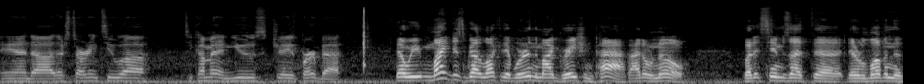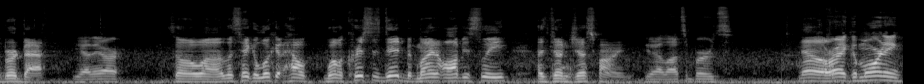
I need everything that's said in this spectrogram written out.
and uh, they're starting to uh, to come in and use Jay's bird bath. Now we might just got lucky that we're in the migration path. I don't know, but it seems that uh, they're loving the bird bath. Yeah, they are. So uh, let's take a look at how well Chris's did, but mine obviously has done just fine. Yeah, lots of birds. Now, All right, good morning.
